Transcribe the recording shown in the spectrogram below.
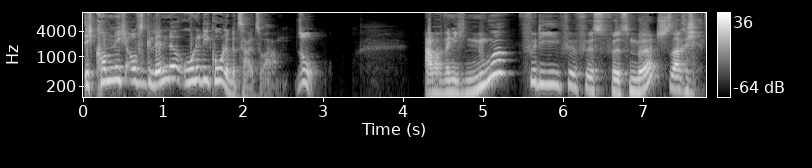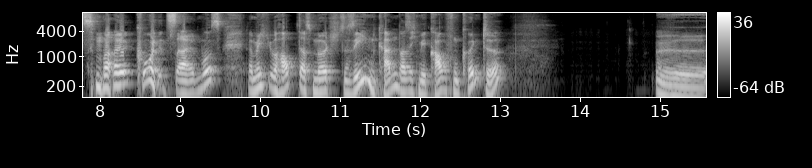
Ich komme nicht aufs Gelände, ohne die Kohle bezahlt zu haben. So. Aber wenn ich nur für die, für, fürs, fürs Merch, sag ich jetzt mal, Kohle zahlen muss, damit ich überhaupt das Merch sehen kann, was ich mir kaufen könnte, äh,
